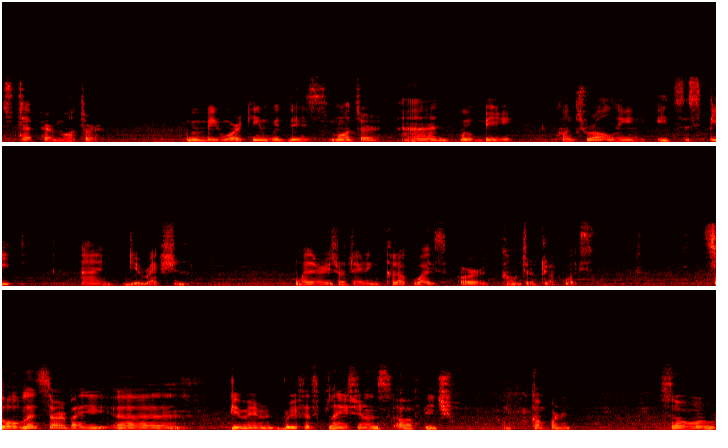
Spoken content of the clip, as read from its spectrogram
stepper motor. We'll be working with this motor and we'll be controlling its speed and direction, whether it's rotating clockwise or counterclockwise. So let's start by uh, giving brief explanations of each component. So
